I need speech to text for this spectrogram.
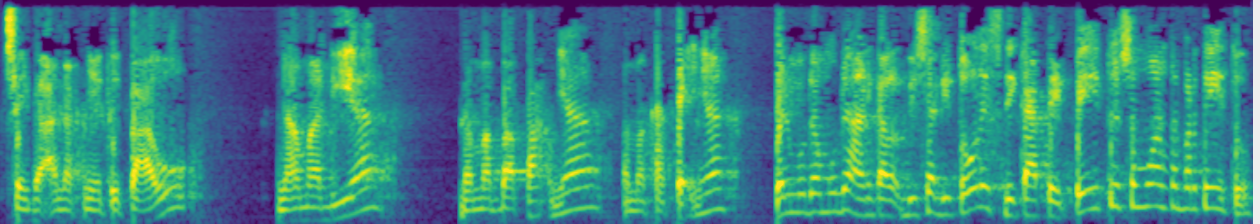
Sehingga anaknya itu tahu nama dia, nama bapaknya, nama kakeknya, dan mudah-mudahan kalau bisa ditulis di KTP itu semua seperti itu.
